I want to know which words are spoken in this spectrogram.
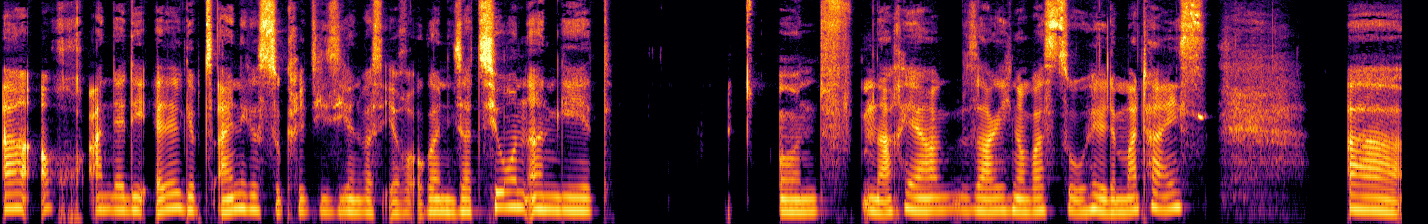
Äh, auch an der DL gibt es einiges zu kritisieren, was ihre Organisation angeht und nachher sage ich noch was zu Hilde Mattheis, äh,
